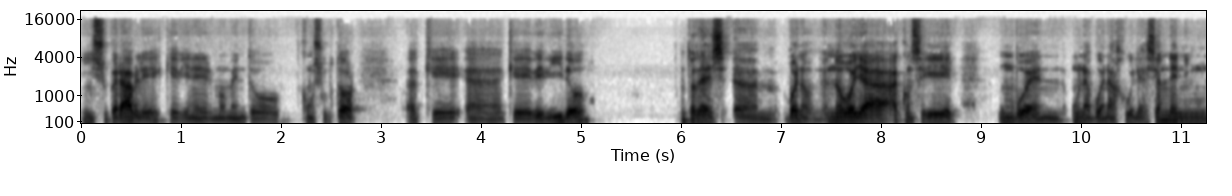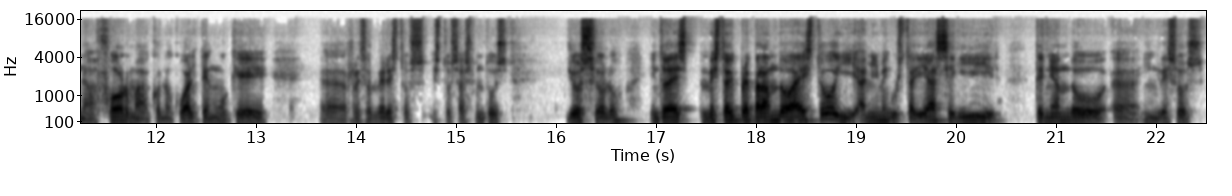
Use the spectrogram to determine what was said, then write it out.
insuperable que viene del momento consultor que, que, he vivido. Entonces, em, bueno, no voy a conseguir un buen, una buena jubilación de ninguna forma, con lo cual tengo que eh, resolver estos, estos asuntos yo solo. Entonces, me estoy preparando a esto y a mí me gustaría seguir teniendo eh, ingresos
